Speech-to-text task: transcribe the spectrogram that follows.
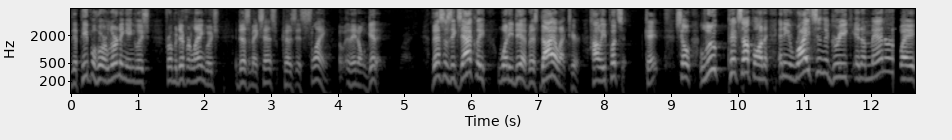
The people who are learning English from a different language, it doesn't make sense because it's slang and they don't get it. Right. This is exactly what he did, but it's dialect here, how he puts it. Okay? So Luke picks up on it and he writes in the Greek in a manner and way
